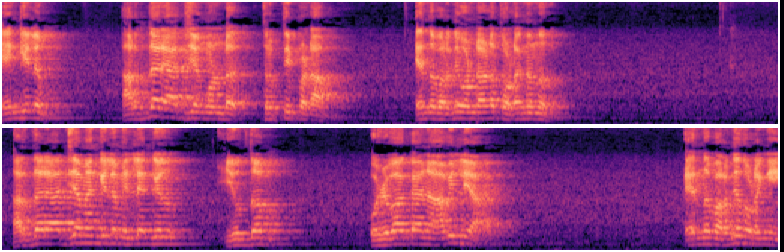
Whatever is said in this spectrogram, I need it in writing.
എങ്കിലും അർദ്ധരാജ്യം കൊണ്ട് തൃപ്തിപ്പെടാം എന്ന് പറഞ്ഞുകൊണ്ടാണ് തുടങ്ങുന്നത്. അർദ്ധരാജ്യമെങ്കിലും ഇല്ലെങ്കിൽ യുദ്ധം ഒഴിവാക്കാനാവില്ല എന്ന് പറഞ്ഞു തുടങ്ങി.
